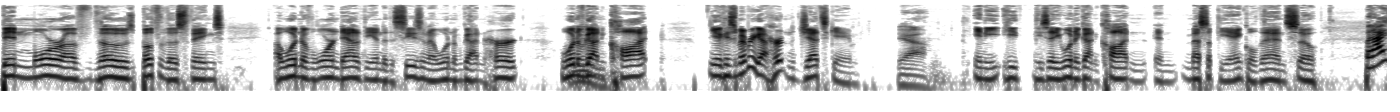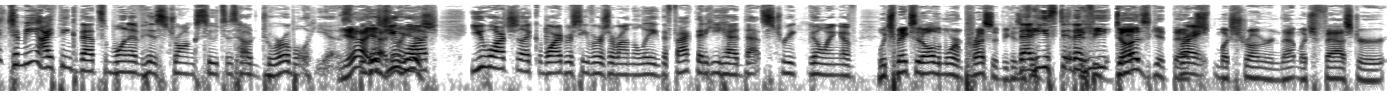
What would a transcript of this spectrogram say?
been more of those, both of those things, I wouldn't have worn down at the end of the season. I wouldn't have gotten hurt. I wouldn't have mm. gotten caught. Yeah, because remember he got hurt in the Jets game, Yeah. and he, he, he said he wouldn't have gotten caught and, and messed up the ankle then. So But I, to me, I think that's one of his strong suits is how durable he is. Yeah, because yeah, you no, he watch, you watch like wide receivers around the league. The fact that he had that streak going of which makes it all the more impressive because That if, he, he's st- that if he, he- does get that right. much stronger and that much faster,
